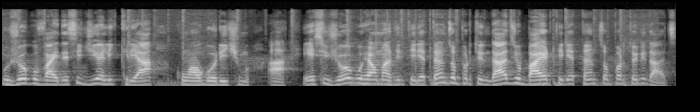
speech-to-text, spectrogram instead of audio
O jogo vai decidir ali criar com o algoritmo, ah, esse jogo o Real Madrid teria tantas oportunidades e o Bayern teria tantas oportunidades.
